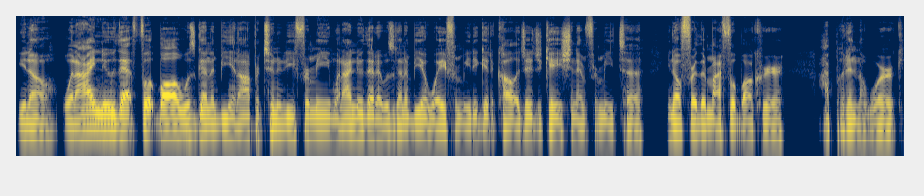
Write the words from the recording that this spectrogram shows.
You know, when I knew that football was going to be an opportunity for me, when I knew that it was going to be a way for me to get a college education and for me to, you know, further my football career, I put in the work.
